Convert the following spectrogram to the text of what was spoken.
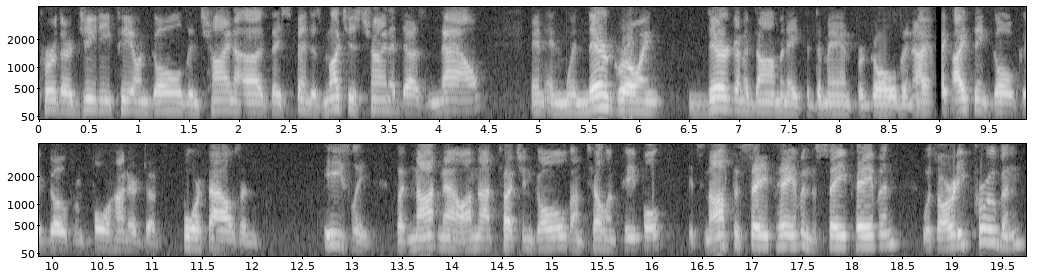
per their GDP on gold than China does. They spend as much as China does now. And, and when they're growing, they're going to dominate the demand for gold. And I, I think gold could go from 400 to 4,000 easily, but not now. I'm not touching gold. I'm telling people it's not the safe haven. The safe haven was already proven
